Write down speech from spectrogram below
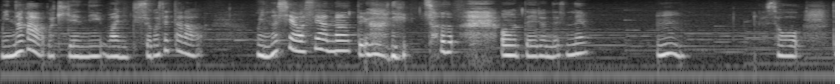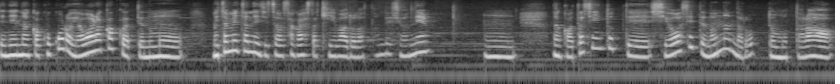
みんながご機嫌に毎日過ごせたらみんな幸せやなっていうふうにそう思っているんですね。うん。そう。でねなんか心柔らかくっていうのもめちゃめちゃね実は探したキーワードだったんですよね。うん。なんか私にとって幸せって何なんだろうって思ったら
